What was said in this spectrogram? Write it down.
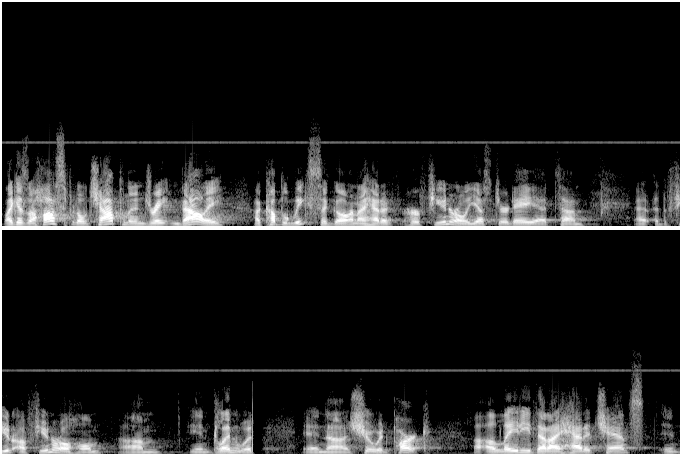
Like, as a hospital chaplain in Drayton Valley a couple of weeks ago, and I had a, her funeral yesterday at, um, at, at, the a funeral home um, in Glenwood in uh, Sherwood Park. a lady that I had a chance in,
